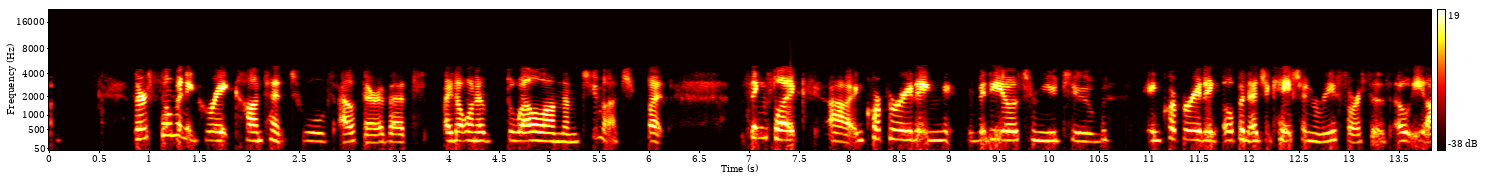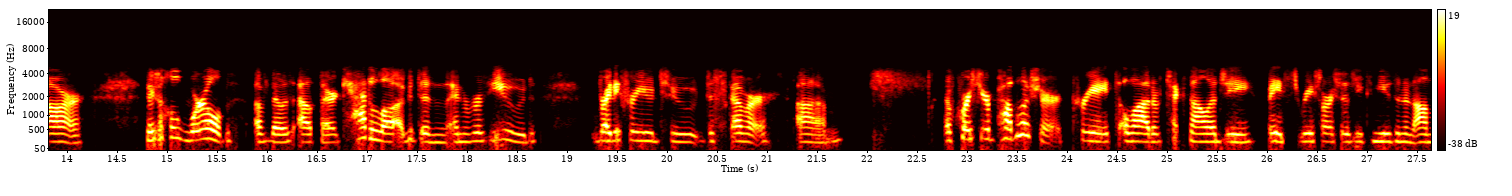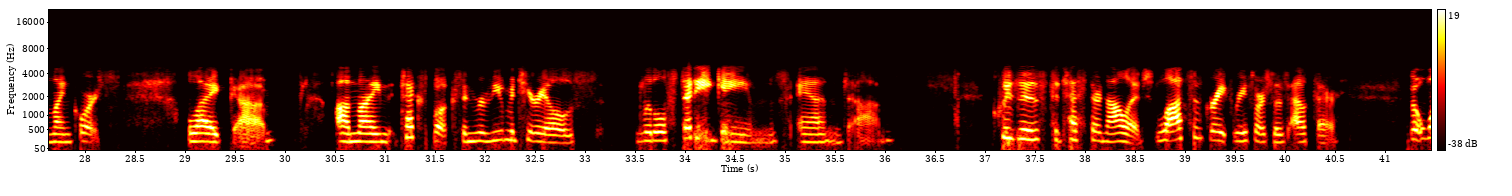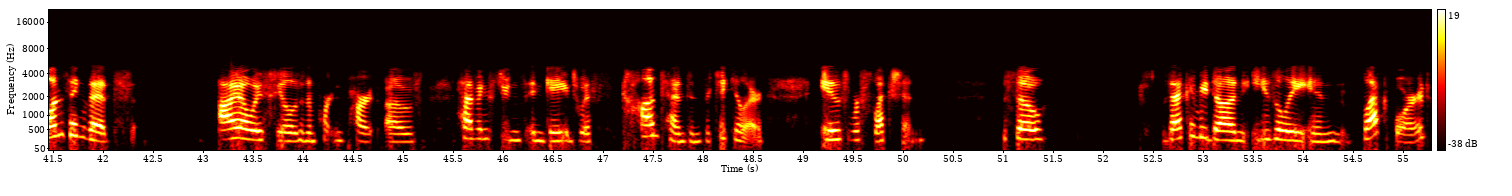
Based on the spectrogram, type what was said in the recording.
there are so many great content tools out there that I don't want to dwell on them too much, but things like uh, incorporating videos from YouTube, incorporating open education resources, OER. There's a whole world of those out there cataloged and, and reviewed, ready for you to discover. Um, of course, your publisher creates a lot of technology-based resources you can use in an online course, like um, online textbooks and review materials, little study games, and um, quizzes to test their knowledge. Lots of great resources out there. But one thing that I always feel is an important part of having students engage with content in particular is reflection. So that can be done easily in Blackboard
